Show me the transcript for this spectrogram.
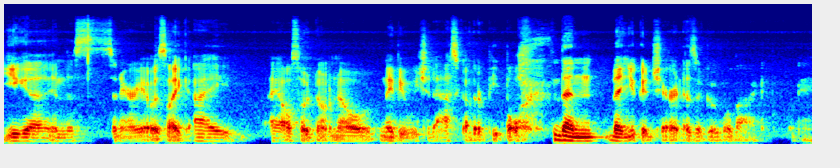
Yiga in this scenario is like, I, I also don't know, maybe we should ask other people, then, then you could share it as a Google Doc. Okay.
